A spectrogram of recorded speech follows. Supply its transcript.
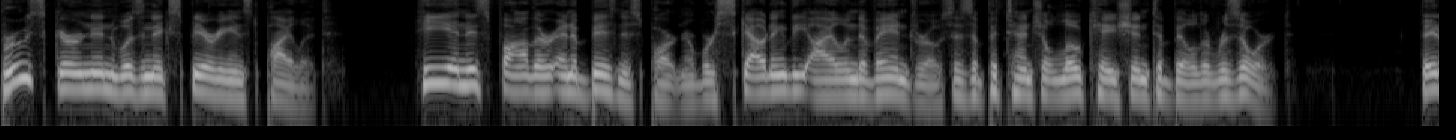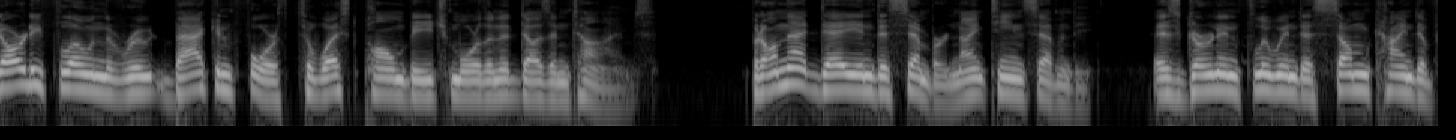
Bruce Gernon was an experienced pilot. He and his father and a business partner were scouting the island of Andros as a potential location to build a resort. They'd already flown the route back and forth to West Palm Beach more than a dozen times. But on that day in December 1970, as Gernon flew into some kind of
